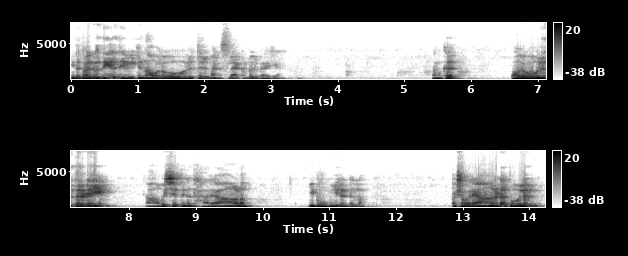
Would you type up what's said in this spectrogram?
ഇത് പ്രകൃതിയിൽ ജീവിക്കുന്ന ഓരോരുത്തരും മനസ്സിലാക്കേണ്ട ഒരു കാര്യമാണ്. നമുക്ക് ഓരോരുത്തരുടെയും ആവശ്യത്തിന് ധാരാളം ഈ ഭൂമിയിലുണ്ടല്ലോ. പക്ഷെ ഒരാളുടെ പോലും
